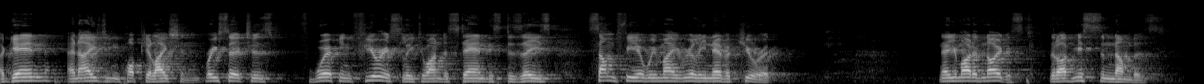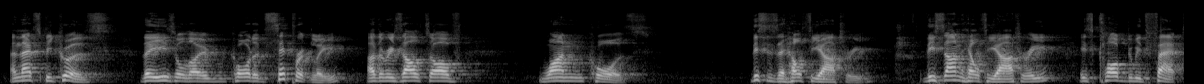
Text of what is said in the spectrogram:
Again, an ageing population. Researchers working furiously to understand this disease some fear we may really never cure it. Now, you might have noticed that I've missed some numbers, and that's because these, although recorded separately, are the result of one cause. This is a healthy artery. This unhealthy artery is clogged with fat,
